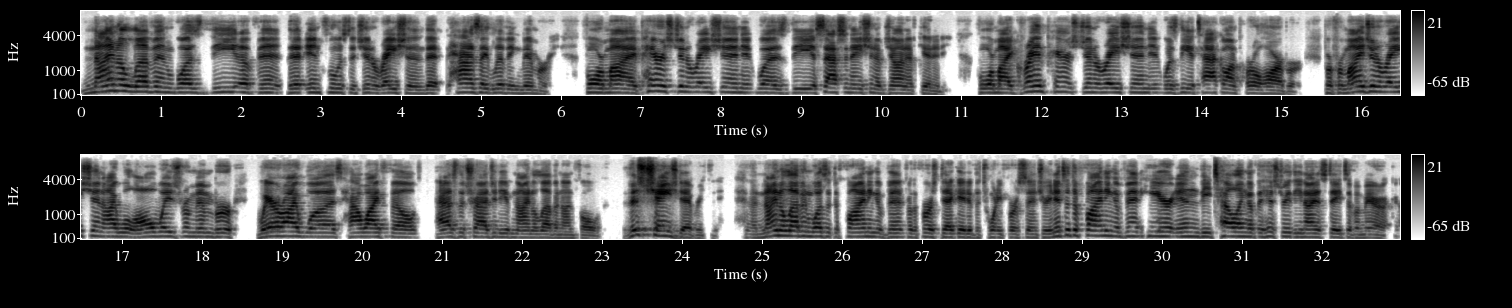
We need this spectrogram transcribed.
9 11 was the event that influenced a generation that has a living memory. For my parents' generation, it was the assassination of John F. Kennedy. For my grandparents' generation, it was the attack on Pearl Harbor. But for my generation, I will always remember where I was, how I felt as the tragedy of 9 11 unfolded. This changed everything. Uh, 9 11 was a defining event for the first decade of the 21st century, and it's a defining event here in the telling of the history of the United States of America.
